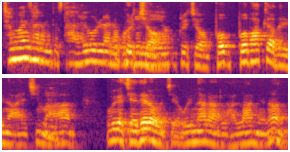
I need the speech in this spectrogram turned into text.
정한 사람도 다 외울라나 그렇죠. 모르겠네요. 그렇죠. 법, 법학자들이나 알지만 우리가 제대로 이제 우리나라를 하려면은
